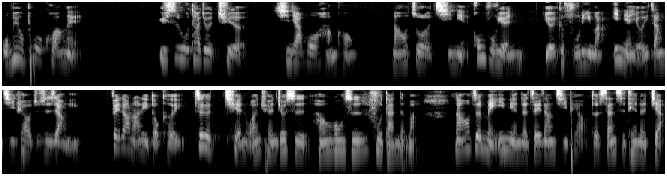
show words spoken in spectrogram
我没有破框诶。于是乎，他就去了新加坡航空，然后做了七年空服员。有一个福利嘛，一年有一张机票，就是让你飞到哪里都可以。这个钱完全就是航空公司负担的嘛。然后这每一年的这张机票的三十天的假，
